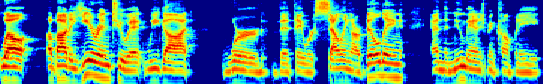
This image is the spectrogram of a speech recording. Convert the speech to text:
Well, about a year into it, we got word that they were selling our building, and the new management company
